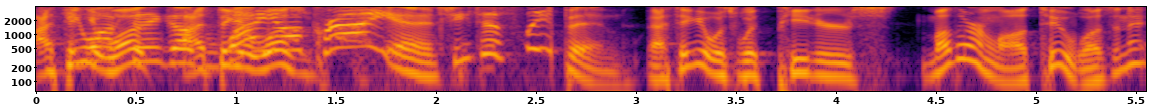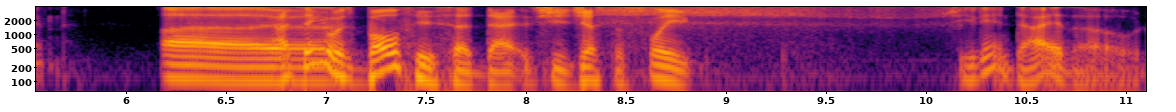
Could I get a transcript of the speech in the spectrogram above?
I think he it was- in and goes, I think why it y'all was- crying? She's just sleeping. I think it was with Peter's mother-in-law too, wasn't it? Uh, I think it was both. He said that she's just asleep. she didn't die though.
